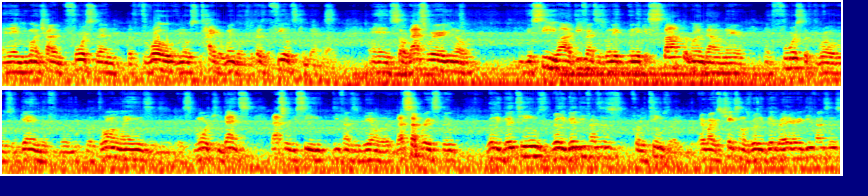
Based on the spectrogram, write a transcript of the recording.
and then you want to try to force them to throw in those tighter windows because the field's condensed. And so that's where you know you see a lot of defenses when they when they can stop the run down there and force the throws. Again, the, the, the throwing lanes is, is more condensed. That's where you see defenses be able to. That separates the really good teams, really good defenses, from the teams like everybody's chasing those really good red area defenses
